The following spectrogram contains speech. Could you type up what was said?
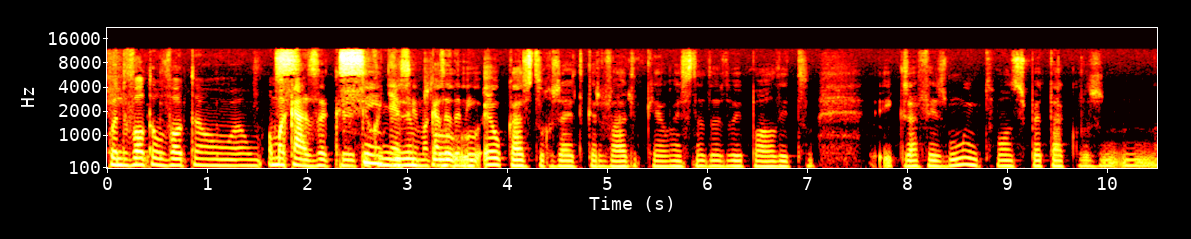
Quando voltam, voltam a uma casa que, Sim, que conhecem, exemplo, uma casa de amigos. É o caso do Rogério de Carvalho, que é o ensinador do Hipólito e que já fez muito bons espetáculos na,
